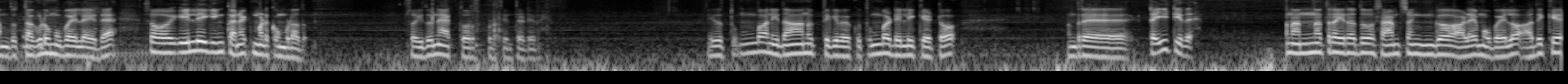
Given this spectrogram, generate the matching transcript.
ನಮ್ಮದು ತಗಡು ಮೊಬೈಲೇ ಇದೆ. ಸೊ ಇಲ್ಲಿಗೆ ಹಿಂಗೆ ಕನೆಕ್ಟ್ ಮಾಡ್ಕೊಂಬಿಡೋದು. ಸೊ ಇದನ್ನೇ ಯಾಕೆ ತೋರಿಸ್ಬಿಡ್ತೀನಿ ತಡೀರಿ. ಇದು ತುಂಬ ನಿಧಾನಕ್ಕೆ ತೆಗಿಬೇಕು ತುಂಬ ಡೆಲಿಕೇಟು ಅಂದರೆ ಟೈಟ್ ಇದೆ. ನನ್ನ ಹತ್ರ ಇರೋದು ಸ್ಯಾಮ್ಸಂಗ್ ಹಳೆ ಮೊಬೈಲು ಅದಕ್ಕೆ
